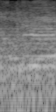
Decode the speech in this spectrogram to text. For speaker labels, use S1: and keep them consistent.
S1: again.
